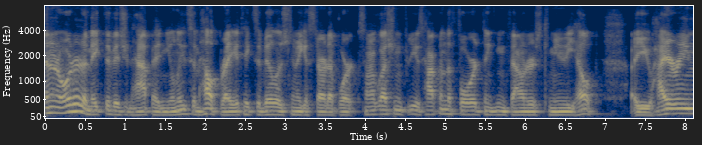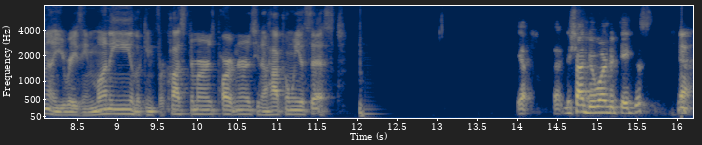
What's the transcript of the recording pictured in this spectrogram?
and in order to make the vision happen, you'll need some help, right? It takes a village to make a startup work. So my question for you is how can the forward thinking founders community help? Are you hiring? Are you raising money, looking for customers, partners? You know, how can we assist? Yeah. Uh, Nishant, do you want to take this? Yeah.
